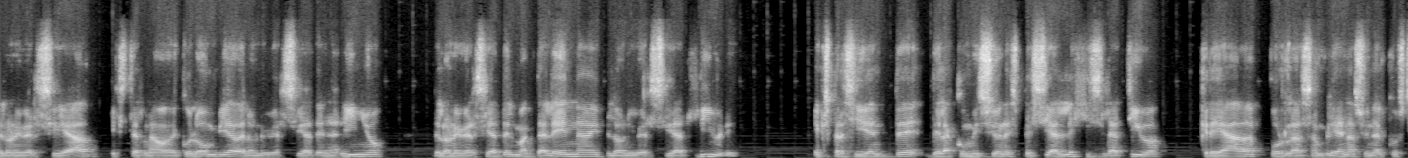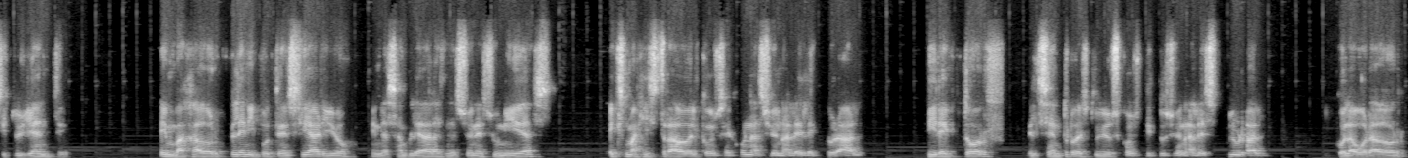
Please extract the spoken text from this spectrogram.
de la Universidad Externado de Colombia, de la Universidad de Nariño, de la Universidad del Magdalena y de la Universidad Libre, expresidente de la Comisión Especial Legislativa creada por la Asamblea Nacional Constituyente, embajador plenipotenciario en la Asamblea de las Naciones Unidas, ex magistrado del Consejo Nacional Electoral, director del Centro de Estudios Constitucionales Plural colaborador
